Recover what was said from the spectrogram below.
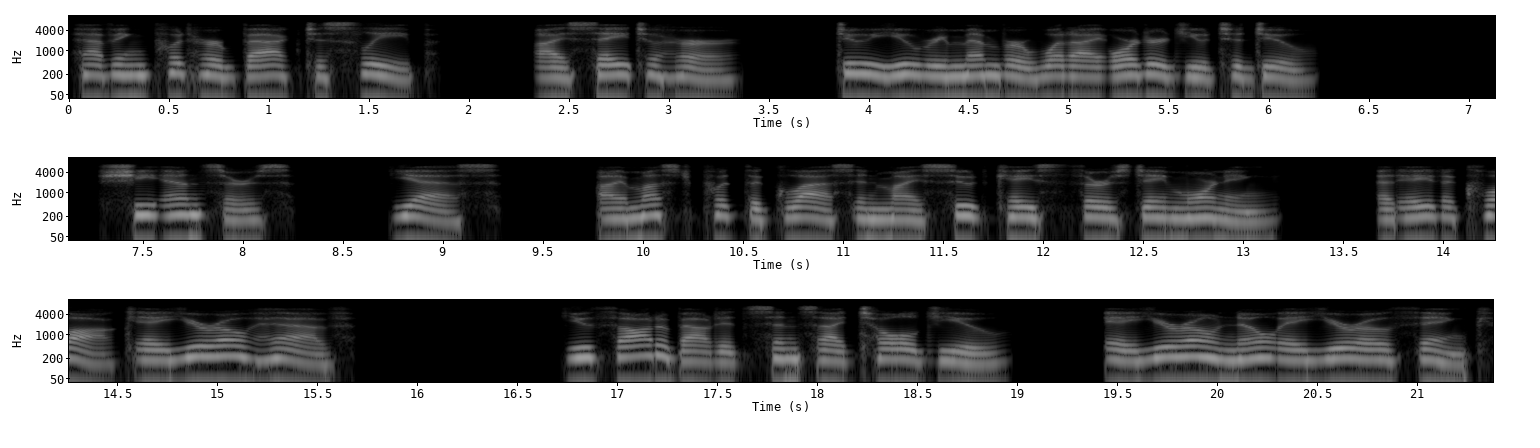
having put her back to sleep, I say to her, Do you remember what I ordered you to do? She answers, Yes, I must put the glass in my suitcase Thursday morning, at 8 o'clock a euro have. You thought about it since I told you, a euro no a euro think.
